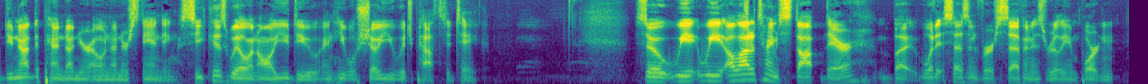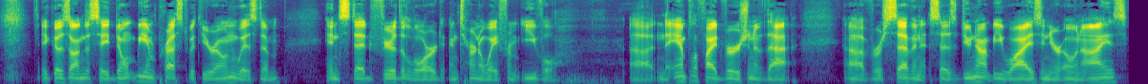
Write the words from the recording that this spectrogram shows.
Do not depend on your own understanding. Seek His will in all you do, and He will show you which path to take. So we, we a lot of times stop there, but what it says in verse 7 is really important. It goes on to say, Don't be impressed with your own wisdom. Instead, fear the Lord and turn away from evil. Uh, in the Amplified version of that, uh, verse 7, it says, Do not be wise in your own eyes.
